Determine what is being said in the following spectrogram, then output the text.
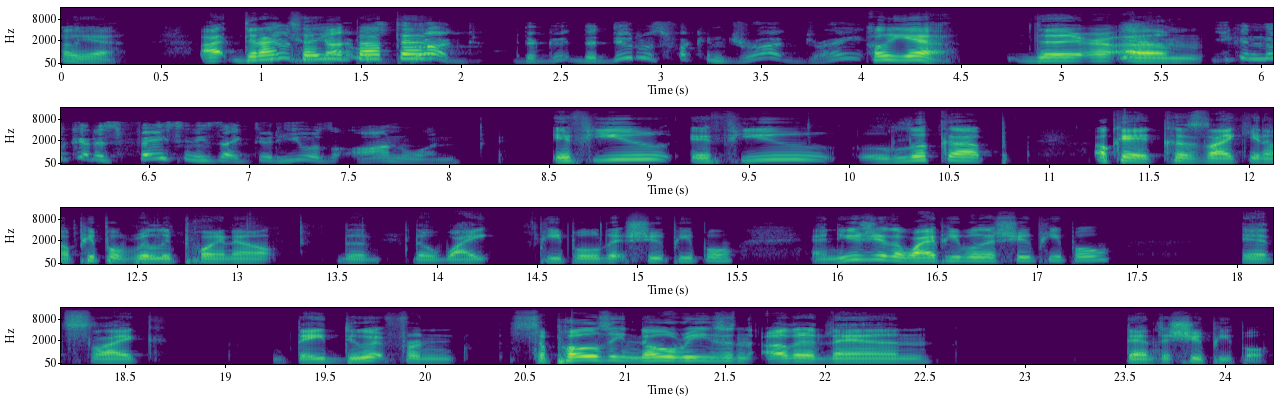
Oh yeah. Uh, did I Dude, the tell you about that? Drugged. The the dude was fucking drugged, right? Oh yeah. The uh, Yeah, um you can look at his face and he's like, dude, he was on one. if you if you look up okay because like you know people really point out the the white people that shoot people and usually the white people that shoot people it's like they do it for supposedly no reason other than than to shoot people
